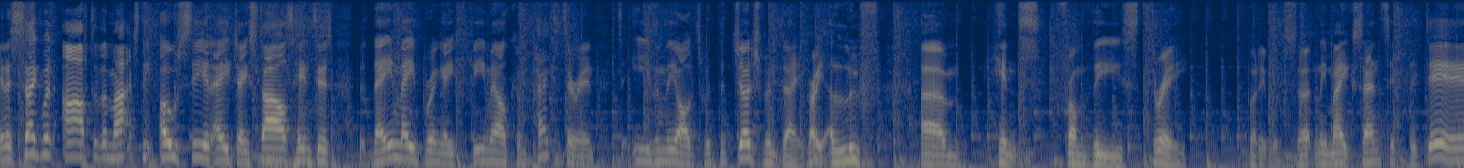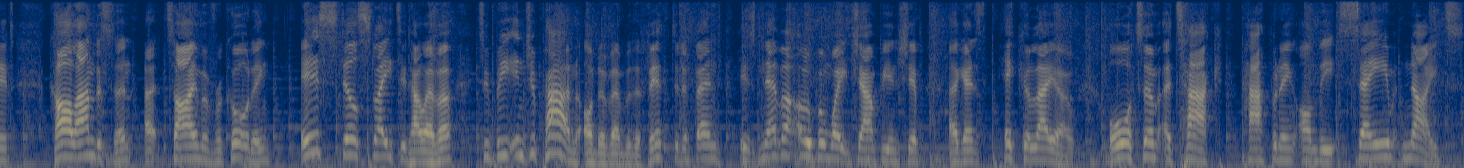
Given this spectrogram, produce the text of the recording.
In a segment after the match, the OC and AJ Styles hinted that they may bring a female competitor in to even the odds with the Judgment Day. Very aloof um, hints from these three. but it would certainly make sense if they did. Karl Anderson, at time of recording, is still slated, however, to be in Japan on November the 5th to defend his never openweight championship against Hikuleo. Autumn Attack happening on the same night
